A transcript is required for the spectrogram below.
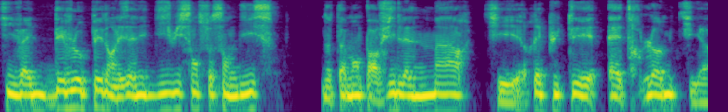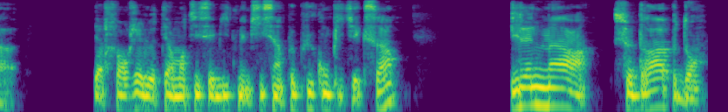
qui, va être développée dans les années 1870, notamment par Wilhelm Marr, qui est réputé être l'homme qui a, qui a forgé le terme antisémite, même si c'est un peu plus compliqué que ça. Wilhelm Marr se drape dans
